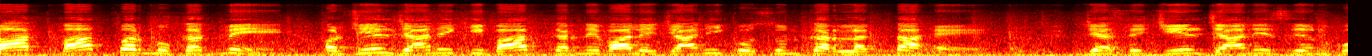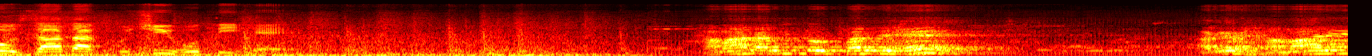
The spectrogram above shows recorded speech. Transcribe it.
बात बात पर मुकदमे और जेल जाने की बात करने वाले जानी को सुनकर लगता है, जैसे जेल जाने से उनको ज़्यादा खुशी होती है। हमारा भी तो फ़र्ज़ है, अगर हमारे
